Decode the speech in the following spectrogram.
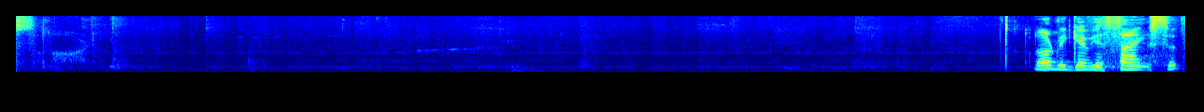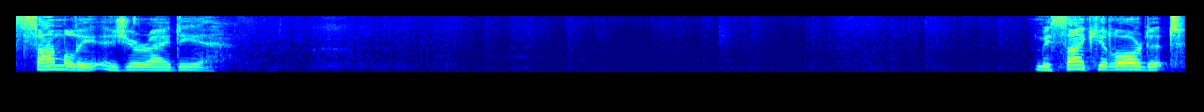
Bless the Lord. Lord, we give you thanks that family is your idea. we thank you, Lord, that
